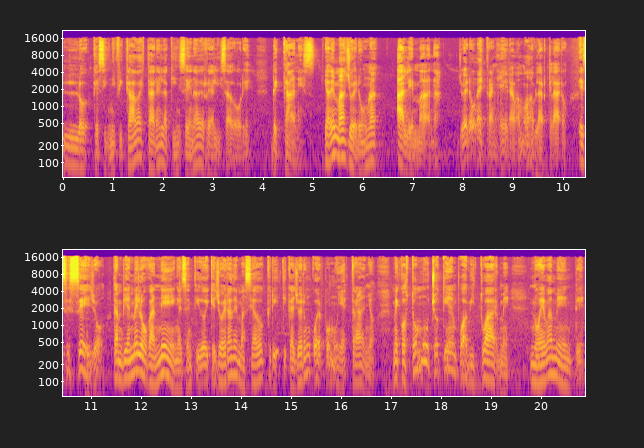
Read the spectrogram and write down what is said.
lo que significaba estar en la quincena de realizadores de Cannes. Y además yo era una alemana. Yo era una extranjera, vamos a hablar claro. Ese sello también me lo gané en el sentido de que yo era demasiado crítica, yo era un cuerpo muy extraño. Me costó mucho tiempo habituarme nuevamente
